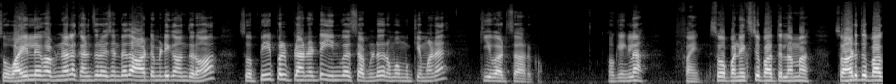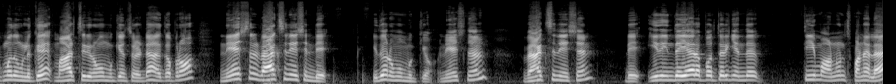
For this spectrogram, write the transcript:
ஸோ வைல்ட் லைஃப் அப்படின்னால கன்சர்வேஷன்றது ஆட்டோமேட்டிக்காக வந்துடும் ஸோ பீப்புள் பிளானட் இன்வெஸ்ட் அப்படின்றது ரொம்ப முக்கியமான கீவேர்ட்ஸாக இருக்கும். ஓகேங்களா ஃபைன் ஸோ இப்போ நெக்ஸ்ட் பார்த்துடலாமா? ஸோ அடுத்து பார்க்கும்போது உங்களுக்கு மார்ச் ரொம்ப முக்கியம் சொல்லிட்டேன். அதுக்கப்புறம் நேஷனல் வேக்சினேஷன் டே இதுவும் ரொம்ப முக்கியம். நேஷ்னல் வேக்சினேஷன் டே இது இந்த இயரை பொறுத்த வரைக்கும் எந்த தீம் அனௌன்ஸ் பண்ணலை.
